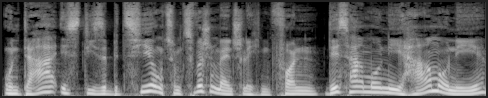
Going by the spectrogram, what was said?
Und da ist diese Beziehung zum Zwischenmenschlichen von Disharmonie, Harmonie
